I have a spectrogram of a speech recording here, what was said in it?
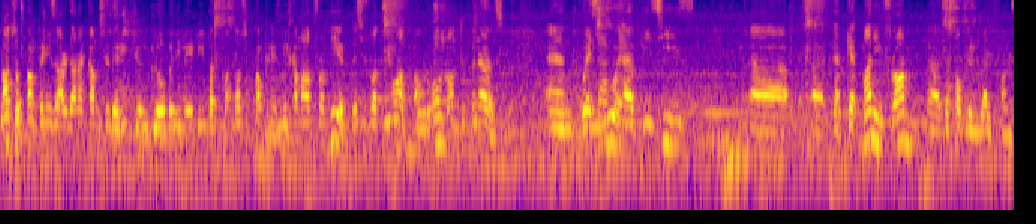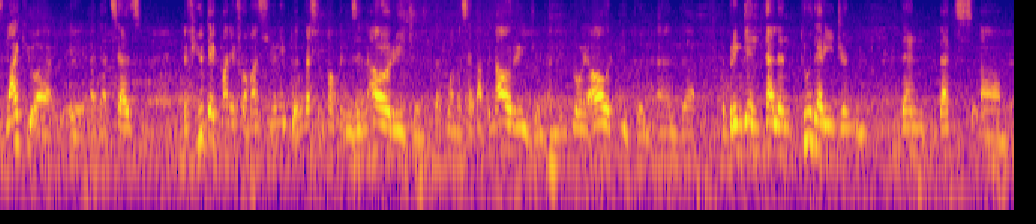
lots of companies are going to come to the region globally, maybe, but lots of companies will come out from here. This is what we want our own entrepreneurs. And when you have VCs uh, uh, that get money from uh, the sovereign wealth funds, like you are, uh, that says, if you take money from us, you need to invest in companies in our region that want to set up in our region and employ our people and uh, bring in talent to the region. Then that's um, uh,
